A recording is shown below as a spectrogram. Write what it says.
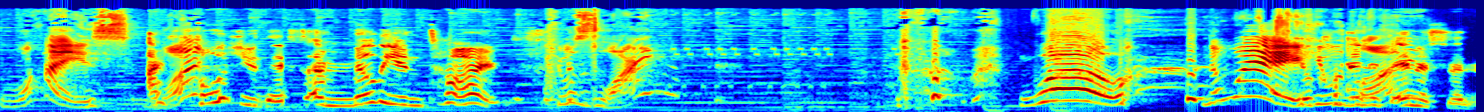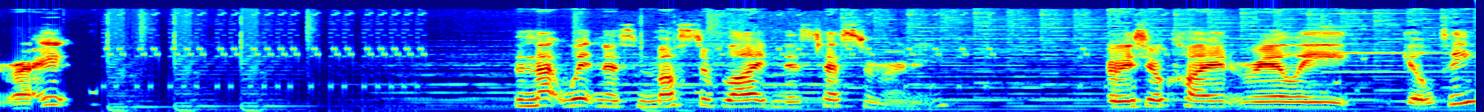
Wise. I've What? told you this a million times. He was lying? Whoa! No way! Your he was client is lying? innocent, right? Then that witness must have lied in his testimony. Or is your client really guilty?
